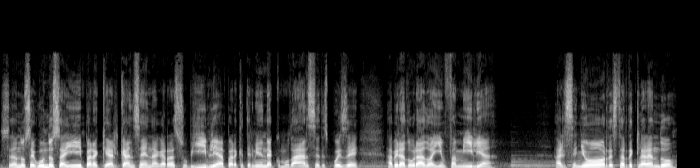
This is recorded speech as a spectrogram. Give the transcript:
Se unos segundos ahí para que alcancen a agarrar su Biblia, para que terminen de acomodarse después de haber adorado ahí en familia al Señor, de estar declarando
